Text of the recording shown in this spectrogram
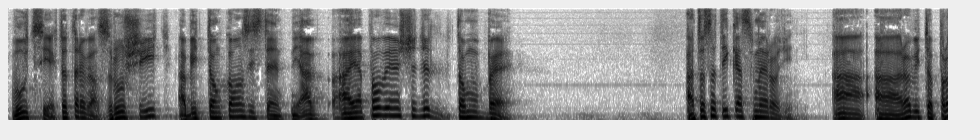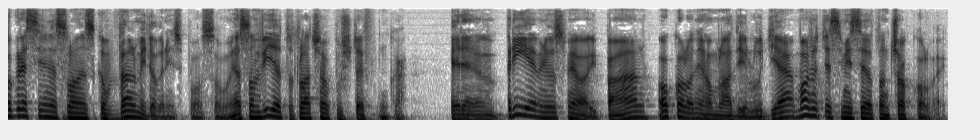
vúciek, to treba zrušiť a byť tom konzistentný. A, a ja poviem ešte tomu B. A to sa týka sme rodiny. A, a robí to progresívne Slovensko veľmi dobrým spôsobom. Ja som videl tú tlačovku Štefunka. Jeden príjemný, usmievavý pán, okolo neho mladí ľudia, môžete si myslieť o tom čokoľvek.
